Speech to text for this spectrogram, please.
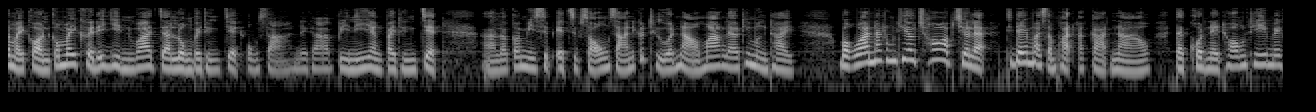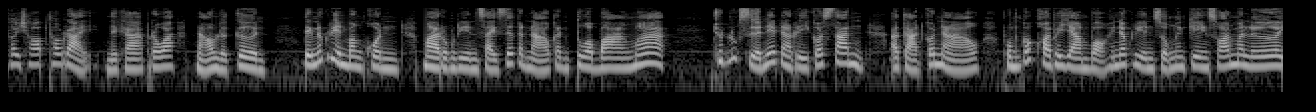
สมัยก่อนก็ไม่เคยได้ยินว่าจะลงไปถึง 7 องศานะคะ ปีนี้ยังไปถึง7อ่าแล้วก็มี 11-12 องศานี่ก็ถือว่าหนาวมากแล้วที่เมืองไทย บอกว่านักท่องเที่ยวชอบเชียวแหละ ที่ได้มาสัมผัสอากาศหนาว แต่คนในท้องที่ไม่ค่อยชอบเท่าไหร่นะคะ เพราะว่าหนาวเหลือเกินเด็กนักเรียนบางคนมาโรงเรียนใส่เสื้อกันหนาวกันตัวบางมาก ชุดลูกเสือเนตรนารีก็สั้น อากาศก็หนาว ผมก็คอยพยายามบอกให้นักเรียนสวมกางเกงซ้อนมาเลย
